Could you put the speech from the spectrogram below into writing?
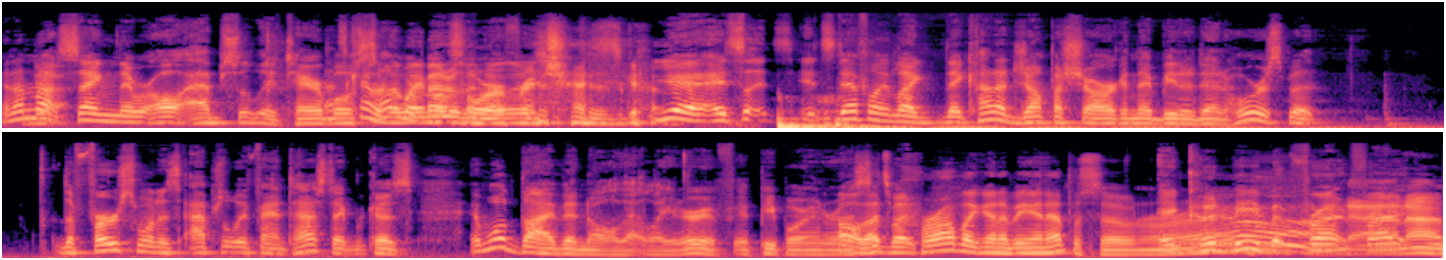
And I'm not Yeah. saying they were all absolutely terrible. That's kind Some of the were way better most than horror others. franchises go. Yeah, it's it's it's definitely like they kind of jump a shark and they beat a dead horse, but the first one is absolutely fantastic because, and we'll dive into all that later if, if people are interested. Oh, that's but probably going to be an episode. Right? it could be. But Fri- Nah, Friday, nah.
